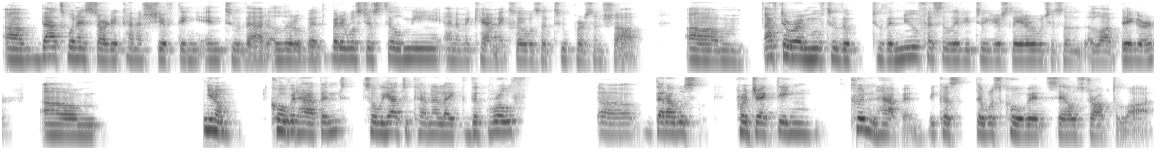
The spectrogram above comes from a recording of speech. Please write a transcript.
Um, that's when i started kind of shifting into that a little bit but it was just still me and a mechanic so it was a two person shop um, after I moved to the to the new facility two years later, which is a, a lot bigger, um, you know, COVID happened, so we had to kind of like the growth uh, that I was projecting couldn't happen because there was COVID. Sales dropped a lot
